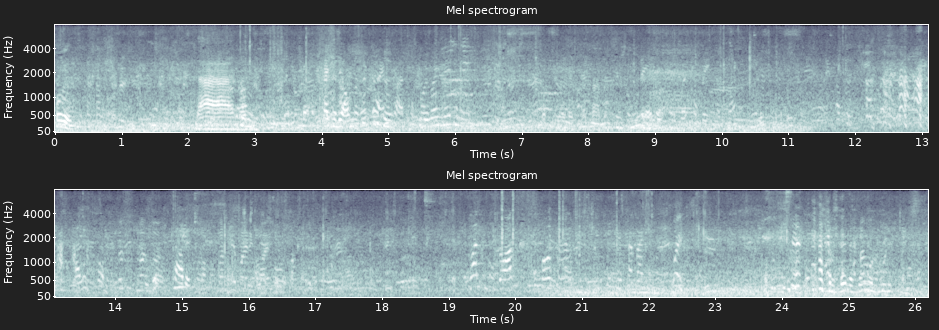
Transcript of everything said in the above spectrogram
Voor u? Ja, dan... Kijk naar die andere. Dat mooi. Wait.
